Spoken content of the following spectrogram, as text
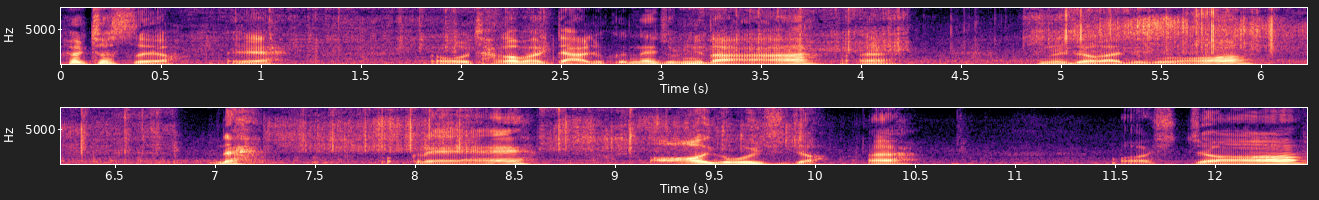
펼쳤어요. 예. 요거 작업할 때 아주 끝내줍니다. 예. 그늘져가지고. 네. 뭐 그래. 어, 이거 보이시죠? 예. 멋있죠?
